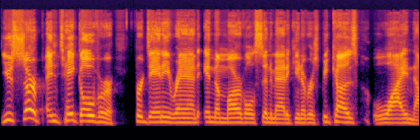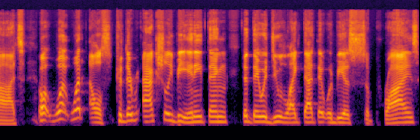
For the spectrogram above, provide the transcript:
usurp and take over for Danny Rand in the Marvel Cinematic Universe because why not? But what what else could there actually be anything that they would do like that that would be a surprise?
